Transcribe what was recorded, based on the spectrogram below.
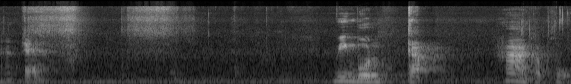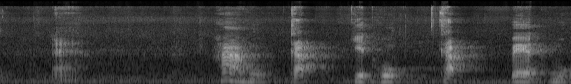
อ่าเออวิ่งบนครับห้ากับหกอ่าห้าหกครับเจ็ดหกครับแปดหก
